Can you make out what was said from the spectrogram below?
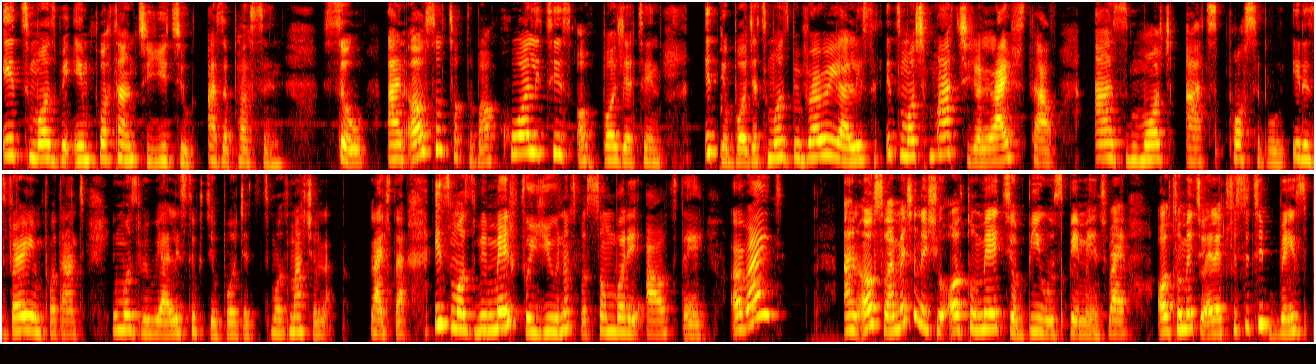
It must be important to you too as a person. So, and also talked about qualities of budgeting. It, your budget must be very realistic. It must match your lifestyle as much as possible. It is very important. You must be realistic with your budget. It must match your li- lifestyle. It must be made for you, not for somebody out there. All right? And also, I mentioned you automate your bills payments, right? Automate your electricity based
